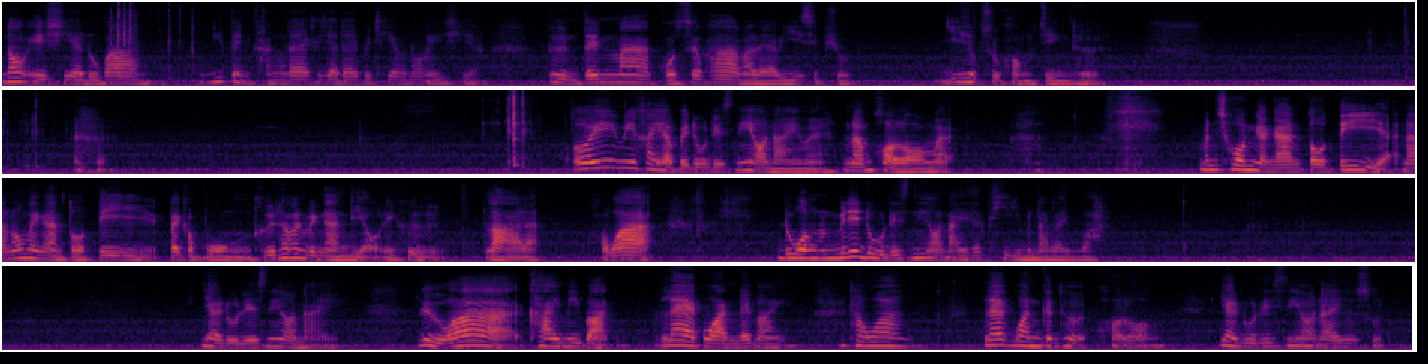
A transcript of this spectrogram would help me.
นอกเอเชียดูบ้าง นี่เป็นครั้งแรกที่จะได้ไปเที่ยวนอกเอเชีย ตื่นเต้นมากกดเสื้อผ้ามาแล้วยี่สิบชุดยี่สิบชุดของจริงเธอเอ้ย มีใครอยากไปดูดิสนีย์ออนไลน์ไหม น้ำขอร้องแหละ มันชนกับงานโตตี้อะ น้ำต้องไปงานโตตี้ไปกับวง คือถ้ามันเป็นงานเดี่ยวนี่คือลาละ เพราะว่า ดวงมันไม่ได้ดูดิสนีย์ออนไอสักทีมันอะไรวะ อยากดูดิสนีย์ออนไอหรือว่าใครมีบัตรแลกวันได้ไหม ถ้าว่าง แลกวันกันเถอะ ขอร้อง อยากดูดิสนีย์ออนไอสุดๆ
